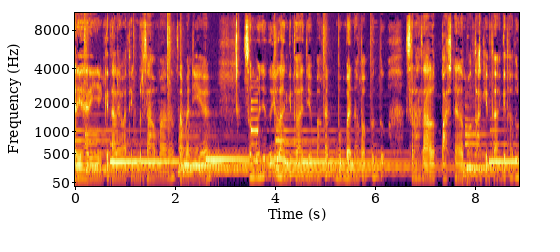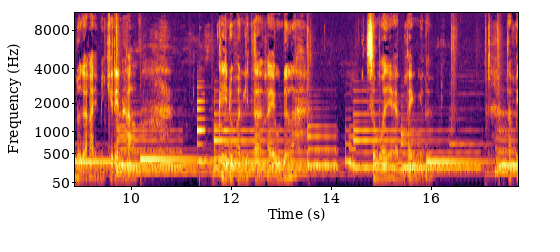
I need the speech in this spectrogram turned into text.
hari-harinya kita lewatin bersama sama dia semuanya tuh hilang gitu aja. Bahkan beban apa pun tuh serasa lepas dalam otak kita. Kita tuh udah gak kayak mikirin hal kehidupan kita. Kayak udahlah semuanya enteng gitu. Tapi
